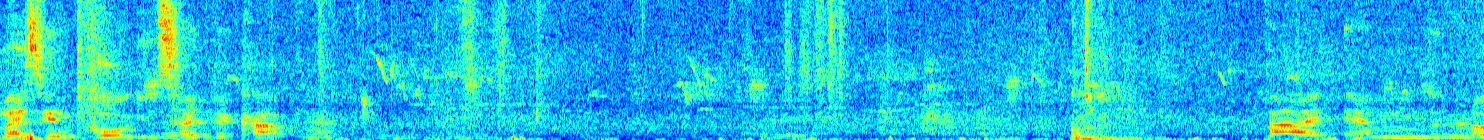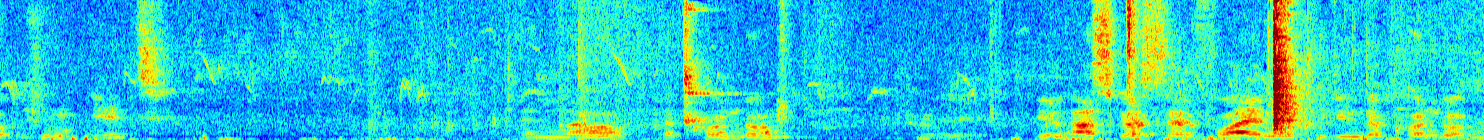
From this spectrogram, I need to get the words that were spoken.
mustn't go inside the cow. I am locking it, and now the condom. You'll ask yourself, why am I putting the condom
